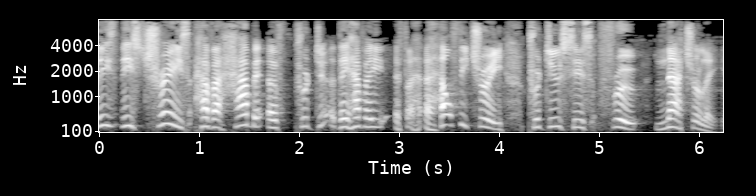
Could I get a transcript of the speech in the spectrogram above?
these, these trees have a habit of, produ- they have a, a healthy tree produces fruit naturally.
